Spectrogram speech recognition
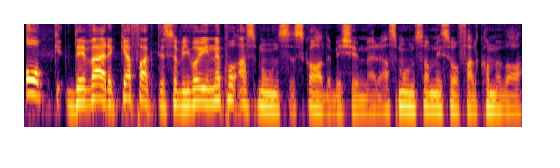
Och det verkar faktiskt, så vi var inne på Asmons skadebekymmer, Asmon som i så fall kommer vara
